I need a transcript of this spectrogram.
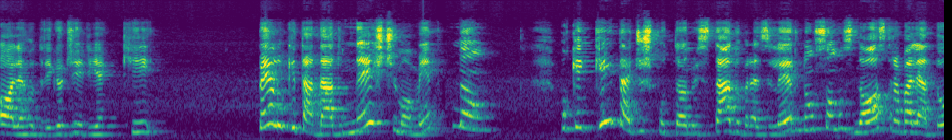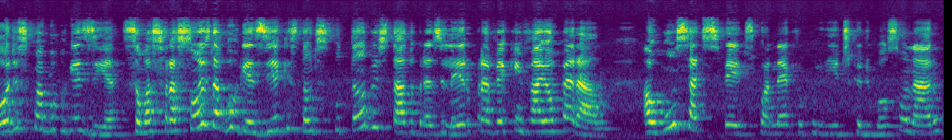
Olha, Rodrigo, eu diria que, pelo que está dado neste momento, não. Porque quem está disputando o Estado brasileiro não somos nós, trabalhadores, com a burguesia. São as frações da burguesia que estão disputando o Estado brasileiro para ver quem vai operá-lo. Alguns satisfeitos com a necropolítica de Bolsonaro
